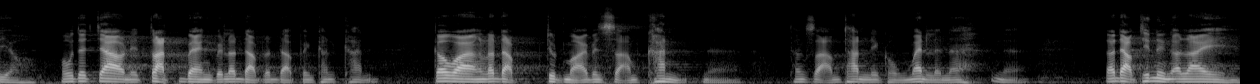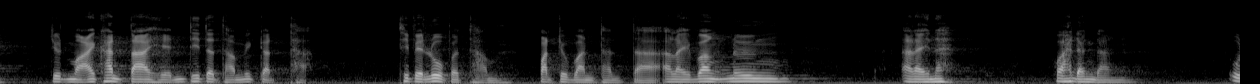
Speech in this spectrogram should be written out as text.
เดียว พระพุทธเจ้าเนี่ยตรัสแบ่งเป็นระดับระดับเป็นขั้นๆก็วางระดับจุดหมายเป็นสามขั้นนะทั้งสามท่านนี่คงแม่นเลยนะนะระดับที่หนึ่งอะไร จุดหมายขั้นตาเห็นที่จะทำมิกัตถะที่เป็นรูปธรรม ปัจจุบันทันตาอะไรบ้างหนึ่งอะไรนะ ว่าดัง ๆ อุ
